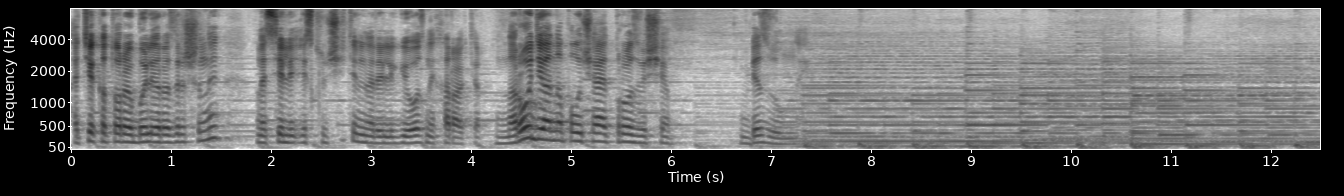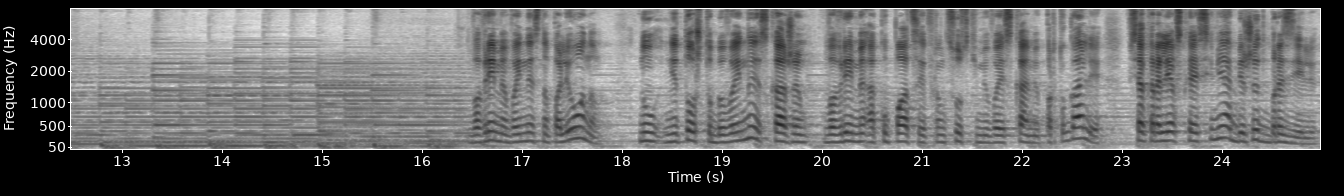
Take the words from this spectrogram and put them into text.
а те, которые были разрешены, носили исключительно религиозный характер. В народе она получает прозвище «безумный». Во время войны с Наполеоном, ну не то чтобы войны, скажем, во время оккупации французскими войсками Португалии, вся королевская семья бежит в Бразилию.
